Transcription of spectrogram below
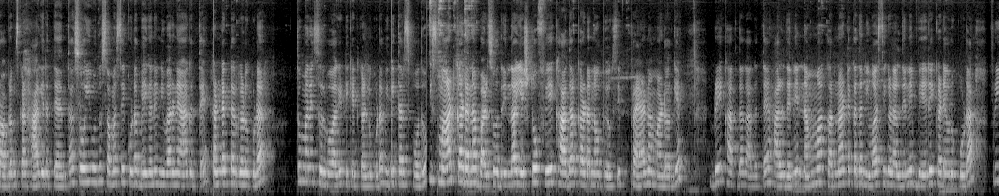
ಪ್ರಾಬ್ಲಮ್ಸ್ಗಳು ಆಗಿರುತ್ತೆ ಅಂತ. ಸೊ ಈ ಒಂದು ಸಮಸ್ಯೆ ಕೂಡ ಬೇಗನೆ ನಿವಾರಣೆ ಆಗುತ್ತೆ. ಕಂಡಕ್ಟರ್ಗಳು ಕೂಡ ತುಂಬಾನೇ ಸುಲಭವಾಗಿ ಟಿಕೆಟ್ಗಳನ್ನು ಕೂಡ ವಿತರಿಸಬಹುದು ಈ ಸ್ಮಾರ್ಟ್ ಕಾರ್ಡನ್ನು ಬಳಸೋದ್ರಿಂದ ಎಷ್ಟೋ ಫೇಕ್ ಆಧಾರ್ ಕಾರ್ಡನ್ನು ಉಪಯೋಗಿಸಿ ಪ್ರಯಾಣ ಮಾಡೋರಿಗೆ ಬ್ರೇಕ್ ಹಾಕಿದಾಗ ಆಗುತ್ತೆ. ಅಲ್ಲದೆ ನಮ್ಮ ಕರ್ನಾಟಕದ ನಿವಾಸಿಗಳಲ್ಲದೆ ಬೇರೆ ಕಡೆಯವರು ಕೂಡ ಫ್ರೀ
